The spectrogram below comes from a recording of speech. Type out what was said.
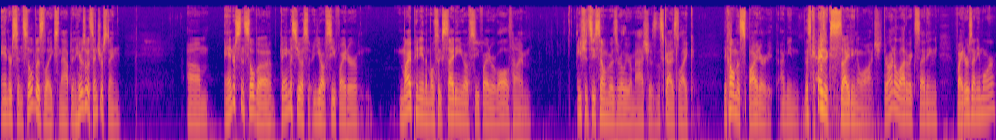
Anderson Silva's leg snapped. And here's what's interesting. Um, Anderson Silva, famous US, UFC fighter, in my opinion, the most exciting UFC fighter of all time. You should see some of his earlier matches. This guy's like, they call him the spider. I mean, this guy's exciting to watch. There aren't a lot of exciting fighters anymore,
